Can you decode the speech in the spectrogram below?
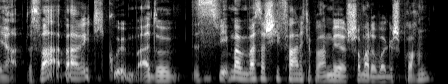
ja, das war, war richtig cool. Also, das ist wie immer beim Wasserskifahren, ich glaube, da haben wir schon mal drüber gesprochen.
